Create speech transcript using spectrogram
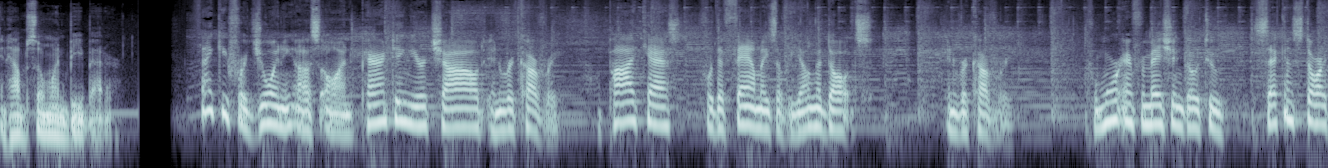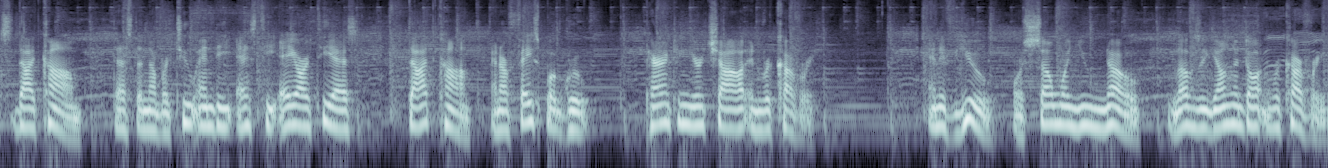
and help someone be better. Thank you for joining us on Parenting Your Child in Recovery, a podcast for the families of young adults in recovery. For more information, go to secondstarts.com. That's the number 2NDSTARTS.com and our Facebook group, Parenting Your Child in Recovery. And if you or someone you know loves a young adult in recovery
